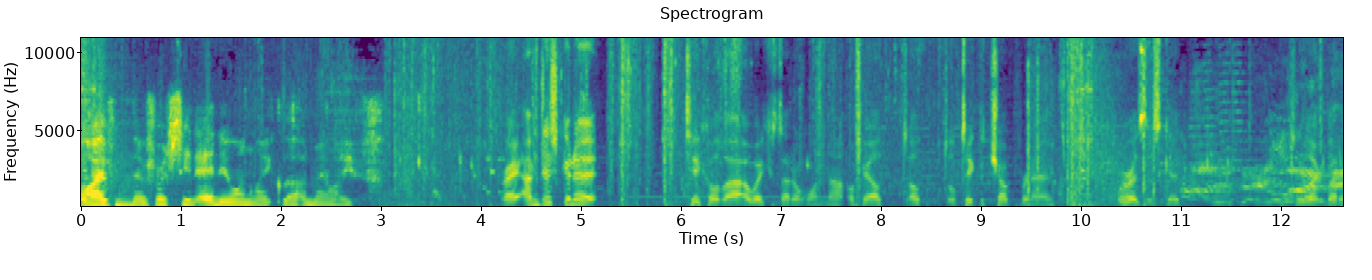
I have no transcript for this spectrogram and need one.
Oh, I've never seen anyone like that in my life. Right. I'm just gonna take all that away because I don't want that. Okay. I'll I'll I'll take the chug for now. Where is this kid? See you later, buddy.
